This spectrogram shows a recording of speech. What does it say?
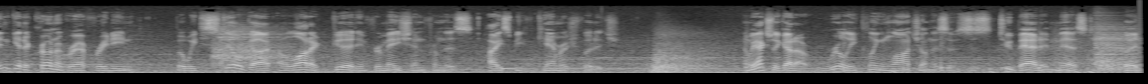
didn't get a chronograph reading, but we still got a lot of good information from this high-speed camera footage. And we actually got a really clean launch on this. It was just too bad it missed, but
